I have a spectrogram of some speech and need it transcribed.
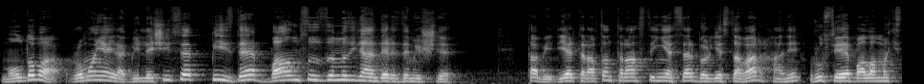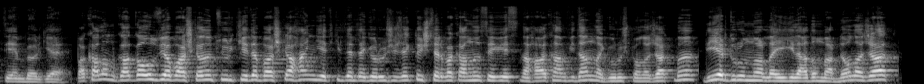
Moldova Romanya ile birleşirse biz de bağımsızlığımız ilan ederiz demişti. Tabi diğer taraftan Transdniester bölgesi de var. Hani Rusya'ya bağlanmak isteyen bölge. Bakalım Gagauzya Başkanı Türkiye'de başka hangi yetkililerle görüşecek? Dışişleri Bakanlığı seviyesinde Hakan Fidan'la görüşme olacak mı? Diğer durumlarla ilgili adımlar ne olacak?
